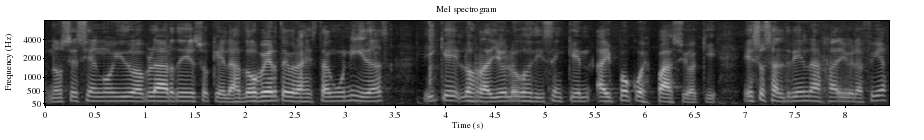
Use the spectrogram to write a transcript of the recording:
no sé si han oído hablar de eso, que las dos vértebras están unidas, y que los radiólogos dicen que hay poco espacio aquí. Eso saldría en la radiografía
